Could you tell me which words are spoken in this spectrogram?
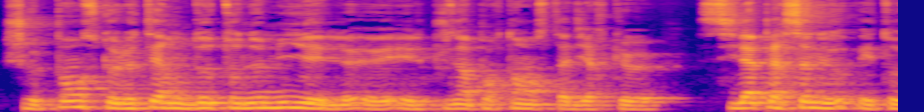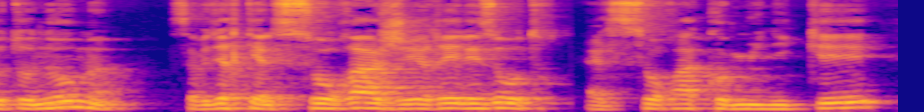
Je pense que le terme d'autonomie est, le- est le plus important. C'est-à-dire que si la personne est autonome, ça veut dire qu'elle saura gérer les autres. Elle saura communiquer,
